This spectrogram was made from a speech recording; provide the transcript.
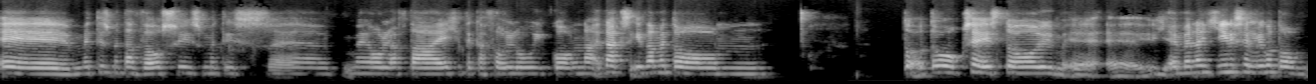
ε, με τις μεταδόσεις, με, τις, ε, με όλα αυτά, έχετε καθόλου εικόνα. Εντάξει, είδαμε το, το, το ξέρεις, το, ε, ε, εμένα γύρισε λίγο το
